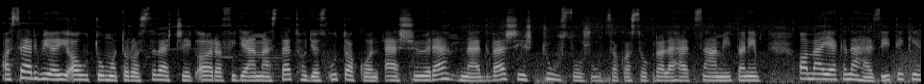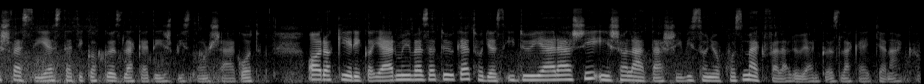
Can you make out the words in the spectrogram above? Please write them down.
A Szerbiai Automotoros Szövetség arra figyelmeztet, hogy az utakon esőre, nedves és csúszós útszakaszokra lehet számítani, amelyek nehezítik és veszélyeztetik a közlekedés biztonságot. Arra kérik a járművezetőket, hogy az időjárási és a látási viszonyokhoz megfelelően közlekedjenek.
